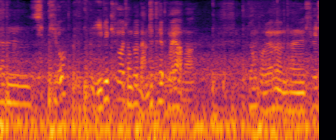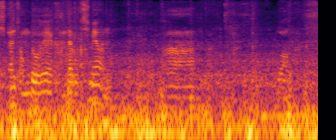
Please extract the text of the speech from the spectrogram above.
한 10km? 한 200km 정도 남짓할 거야 아마 그 정도면은 한 3시간 정도에 간다고 치면 아, 뭐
